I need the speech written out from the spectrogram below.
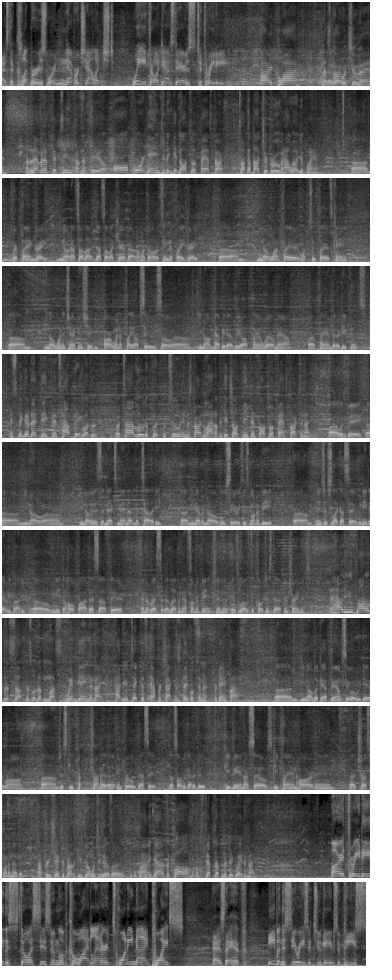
as the Clippers were never challenged. We throw it downstairs to 3D. All right, Kawhi, let's start with you, man. 11 of 15 from the field. All four games you've been getting off to a fast start. Talk about your groove and how well you're playing. Um, we're playing great. You know, that's all I, that's all I care about. I want the whole team to play great. Um, you know, one player, one, two players can't, um, you know, win a championship or win a playoff series. So, um, you know, I'm happy that we are playing well now, uh, playing better defense. And speaking of that defense, how big was it for Ty Lue to put Batum in the starting lineup to get y'all's defense off to a fast start tonight? Uh, it was big. Um, you know, um, you know, it's the next man up mentality. Um, you never know who series is going to be. Um, and it's just like I said, we need everybody. Uh, we need the whole five that's out there and the rest of the 11 that's on the bench, and uh, as well as the coaching staff and trainers. And how do you bottle this up? This was a must-win game tonight. How do you take this effort back to Staples Center for Game Five? Um, you know, look at film, see what we did wrong. Um, just keep trying to uh, improve. That's it. That's all we got to do. Keep being ourselves, keep playing hard, and uh, trust one another. I appreciate you, brother. Keep doing what you do. Yes, all right, guys, the Claw stepped up in a big way tonight. All right, 3D, the stoicism of Kawhi Leonard, 29 points as they have even the series at two games apiece.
